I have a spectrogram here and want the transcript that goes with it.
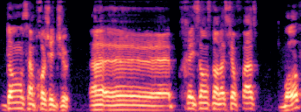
dans un projet de jeu. Euh, présence dans la surface, bof.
